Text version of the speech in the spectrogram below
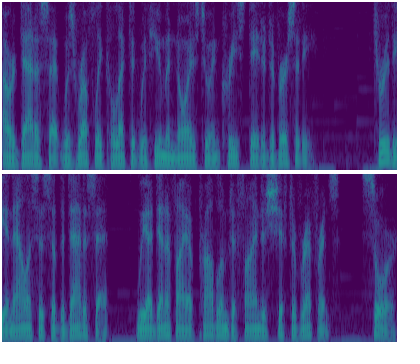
Our dataset was roughly collected with human noise to increase data diversity. Through the analysis of the dataset, we identify a problem defined as shift of reference, SOR,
